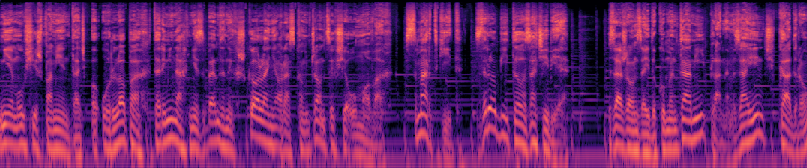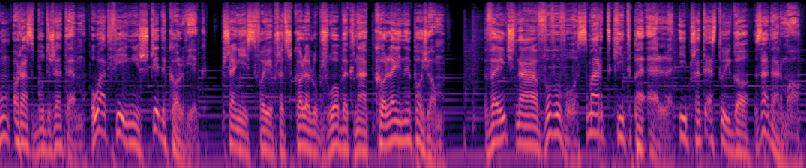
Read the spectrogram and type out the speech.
Nie musisz pamiętać o urlopach, terminach niezbędnych szkoleń oraz kończących się umowach. SmartKit zrobi to za Ciebie. Zarządzaj dokumentami, planem zajęć, kadrą oraz budżetem łatwiej niż kiedykolwiek. Przenieś swoje przedszkole lub żłobek na kolejny poziom. Wejdź na www.smartkit.pl i przetestuj go za darmo.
